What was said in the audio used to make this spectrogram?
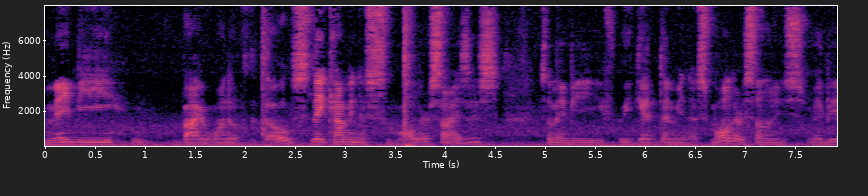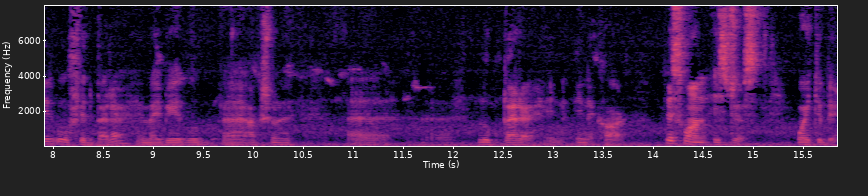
maybe buy one of those. They come in smaller sizes. So maybe if we get them in a smaller size, maybe it will fit better and maybe it will uh, actually uh, uh, look better in, in a car. This one is just way too big.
